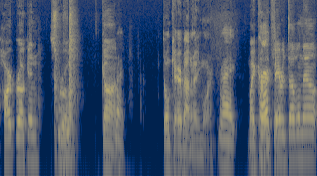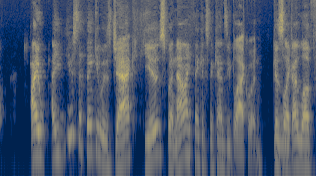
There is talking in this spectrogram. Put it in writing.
heartbroken, screw him, gone. Right. Don't care about him anymore. Right. My current favorite Devil now, I I used to think it was Jack Hughes, but now I think it's Mackenzie Blackwood because Mm. like I love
